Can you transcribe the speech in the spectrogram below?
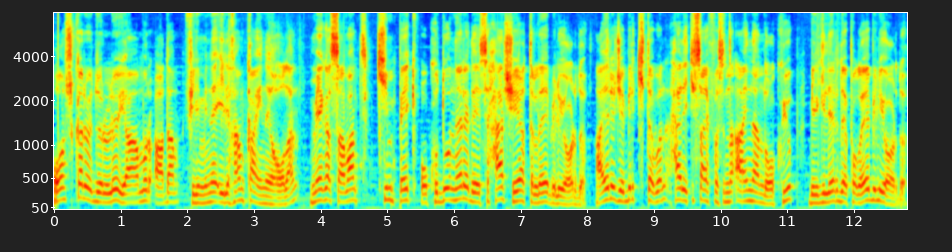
Oscar ödüllü Yağmur Adam filmine ilham kaynağı olan mega savant Kim Peck okuduğu neredeyse her şeyi hatırlayabiliyordu. Ayrıca bir kitabın her iki sayfasını aynı anda okuyup bilgileri depolayabiliyordu.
